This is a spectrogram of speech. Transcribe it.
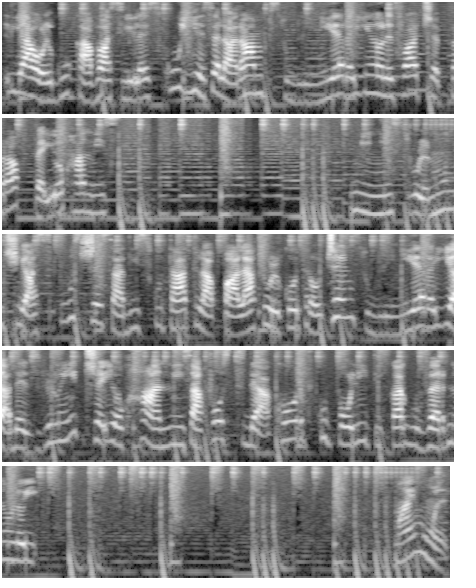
Lia Olguca Vasilescu iese la ramp sublinierei îl face praf pe Iohannis. Ministrul Muncii a spus ce s-a discutat la Palatul Cotroceni sublinierei a dezvluit ce Iohannis a fost de acord cu politica guvernului. Mai mult,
